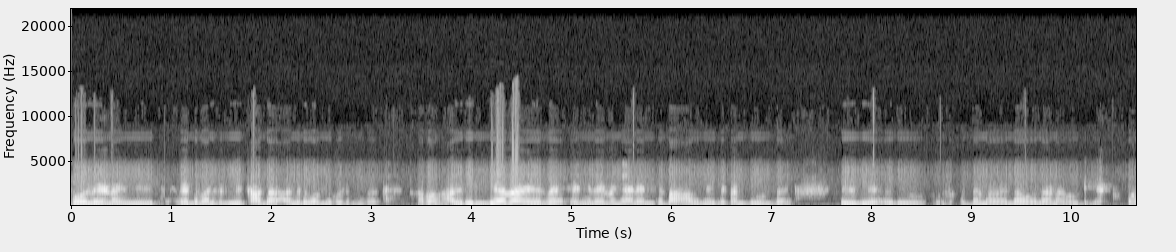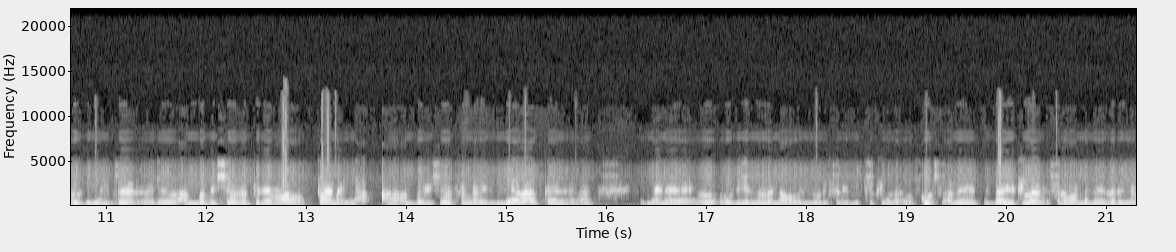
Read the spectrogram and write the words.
പോലെയാണ് ഈ എന്റെ മനസ്സിൽ ഈ കഥ അങ്ങോട്ട് വന്നുപെടുന്നത്. അപ്പൊ അതിലില്ലാതായത് എങ്ങനെയെന്ന് ഞാൻ എന്റെ ഭാവനയിൽ കണ്ടുകൊണ്ട് എഴുതിയ ഒരു നോവലാണ് ഒടിയൻ ഒടിയൻസ് ഒരു അന്ധവിശ്വാസത്തിനെ വളർത്താനല്ല ആ അന്ധവിശ്വാസങ്ങൾ ഇല്ലാതാക്കാനാണ് ഞാൻ ഒടിയൻ എന്നുള്ള നോവലിലൂടെ ശ്രമിച്ചിട്ടുള്ളത്. ഓഫ് കോഴ്സ് അത് ഇതായിട്ടുള്ള ശ്രമമല്ല അല്ലേ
